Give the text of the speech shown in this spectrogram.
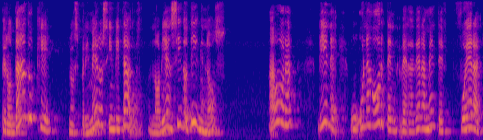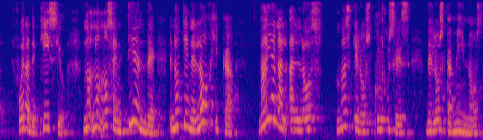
pero dado que los primeros invitados no habían sido dignos, ahora viene una orden verdaderamente fuera, fuera de quicio, no, no, no se entiende, no tiene lógica. Vayan a los más que los cruces de los caminos,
